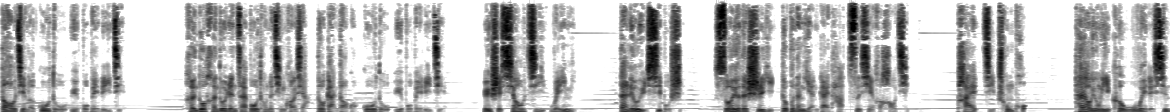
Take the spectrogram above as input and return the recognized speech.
道尽了孤独与不被理解，很多很多人在不同的情况下都感到过孤独与不被理解，于是消极萎靡。但刘禹锡不是，所有的诗意都不能掩盖他自信和豪情。排即冲破，他要用一颗无畏的心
